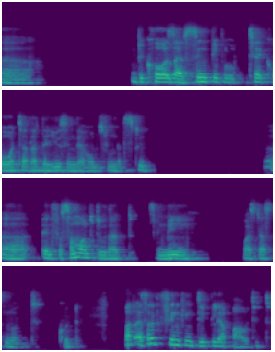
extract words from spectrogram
uh, because I've seen people take water that they use in their homes from that stream. Uh, and for someone to do that, for me, was just not good. But I started thinking deeply about it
